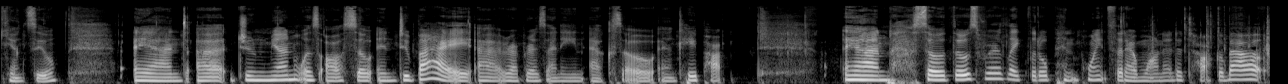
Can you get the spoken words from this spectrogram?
Kyung Soo. And uh, Junmyeon was also in Dubai uh, representing EXO and K-pop. And so those were like little pinpoints that I wanted to talk about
